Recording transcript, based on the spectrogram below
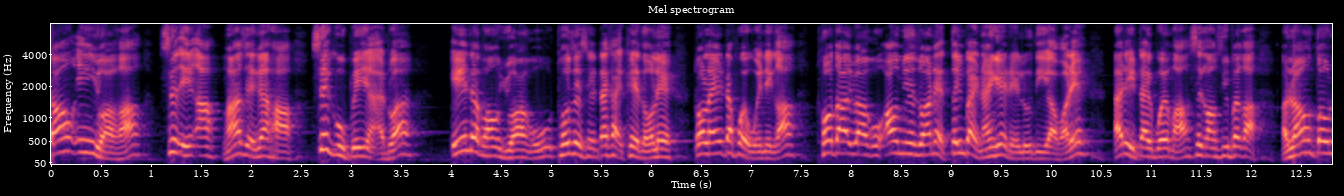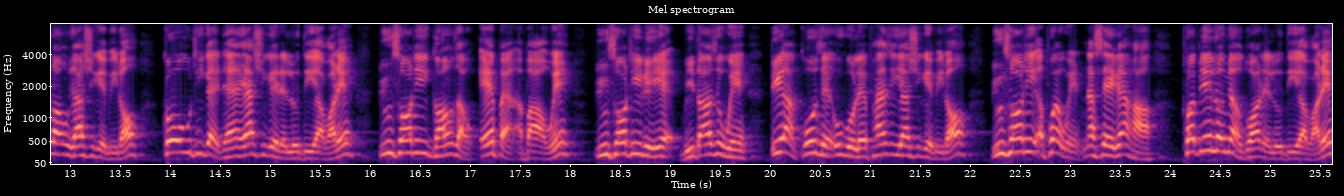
တောင်းအင်းရွာကစစ်အင်အား90ခန်းဟာစစ်ကူပေးရန်အတွက် အင်းတပေါင်းရွာကိုထိုးစစ်ဆင်တိုက်ခိုက်ခဲ့တော့လဲတော်လိုင်းတပ်ဖွဲ့ဝင်တွေကထောသားရွာကိုအောင်မြင်စွာနဲ့သိမ်းပိုက်နိုင်ခဲ့တယ်လို့သိရပါတယ်။အဲ့ဒီတိုက်ပွဲမှာစစ်ကောင်စီဘက်ကအလောင်း၃လောင်းရရှိခဲ့ပြီးတော့ကိုဦးထိခိုက်ဒဏ်ရာရရှိခဲ့တယ်လို့သိရပါတယ်။ပြူစောတိခေါင်းဆောင်အဲပန်အပါအဝင်ပြူစောတိတွေရဲ့မိသားစုဝင်190ဦးကိုလည်းဖမ်းဆီးရရှိခဲ့ပြီးတော့ပြူစောတိအဖွဲ့ဝင်20ခန်းဟာထွက်ပြေးလွတ်မြောက်သွားတယ်လို့သိရပါတယ်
